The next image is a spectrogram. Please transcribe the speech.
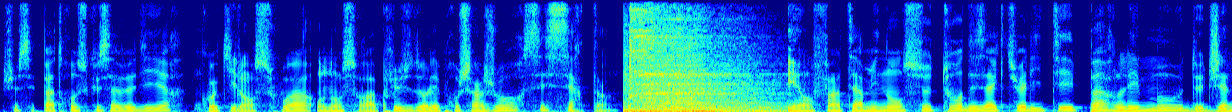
Je sais pas trop ce que ça veut dire. Quoi qu'il en soit, on en saura plus dans les prochains jours, c'est certain. Et enfin, terminons ce tour des actualités par les mots de James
